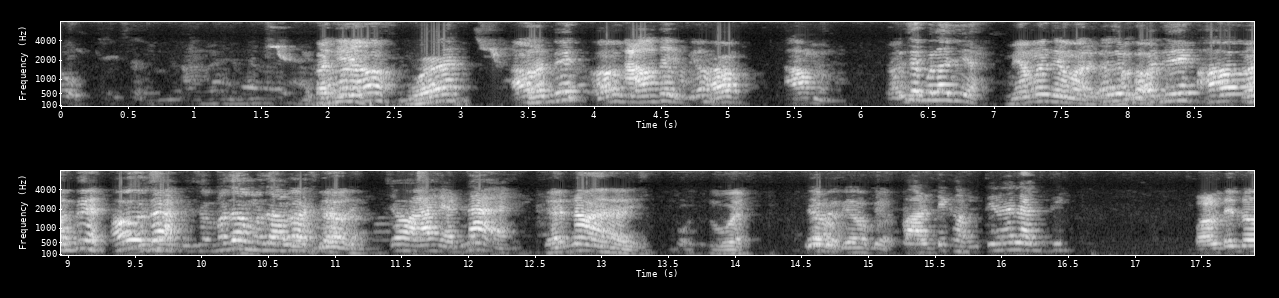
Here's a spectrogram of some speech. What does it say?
આવું. આવો. બોલાજી. મહેમાન છે અમારે. આવો. આવો. મજા. મજા આવે જો આ હેડ ના. ના હી. પાર્ટી ખમતી નહીં લાગતી? પાર્ટી તો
